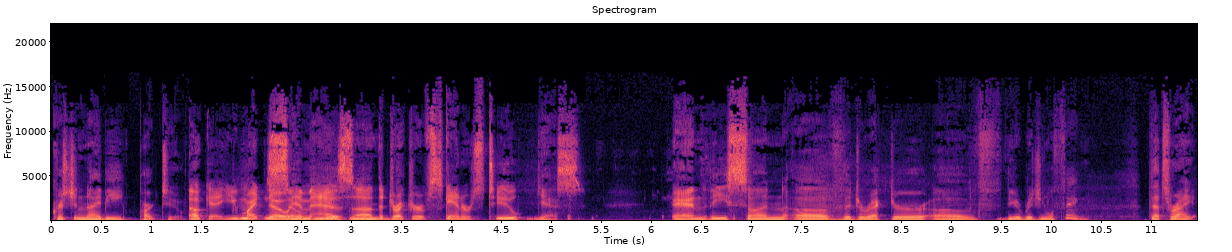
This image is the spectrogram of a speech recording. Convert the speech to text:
Christian Nyby, part two. Okay, you might know So him as is uh, the director of Scanners Two. Yes, and the son of the director of the original thing. That's right,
